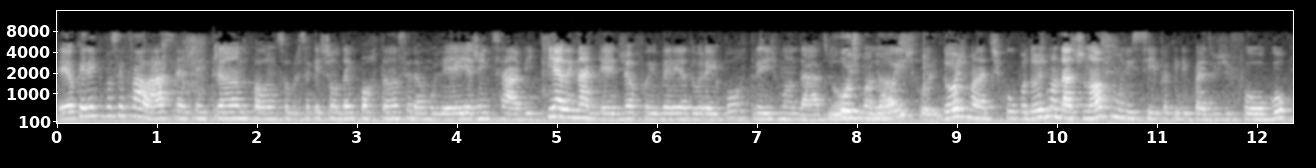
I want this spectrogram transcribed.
eu queria que você falasse, né, entrando, falando sobre essa questão da importância da mulher, e a gente sabe que a Helena Guedes já foi vereadora aí por três mandatos. Dois mandatos. Dois, foi. dois mandatos, desculpa, dois mandatos no nosso município aqui de Pedras de Fogo.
